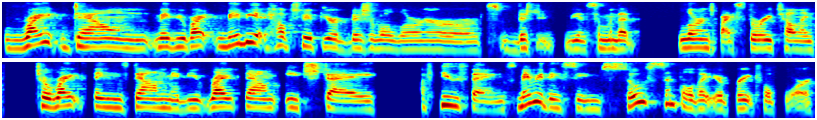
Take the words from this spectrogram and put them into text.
write down maybe write maybe it helps you if you're a visual learner or you know, someone that learns by storytelling to write things down maybe write down each day a few things. Maybe they seem so simple that you're grateful for.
